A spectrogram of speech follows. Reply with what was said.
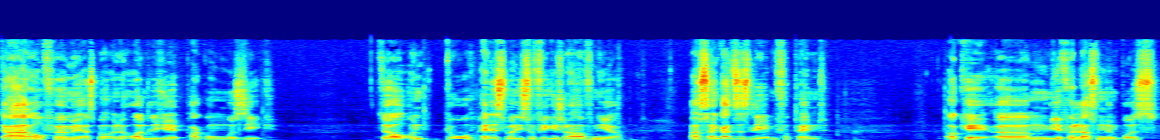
Darauf hören wir erstmal eine ordentliche Packung Musik. So, und du hättest wohl nicht so viel geschlafen hier. Hast dein ganzes Leben verpennt. Okay, ähm, wir verlassen den Bus.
